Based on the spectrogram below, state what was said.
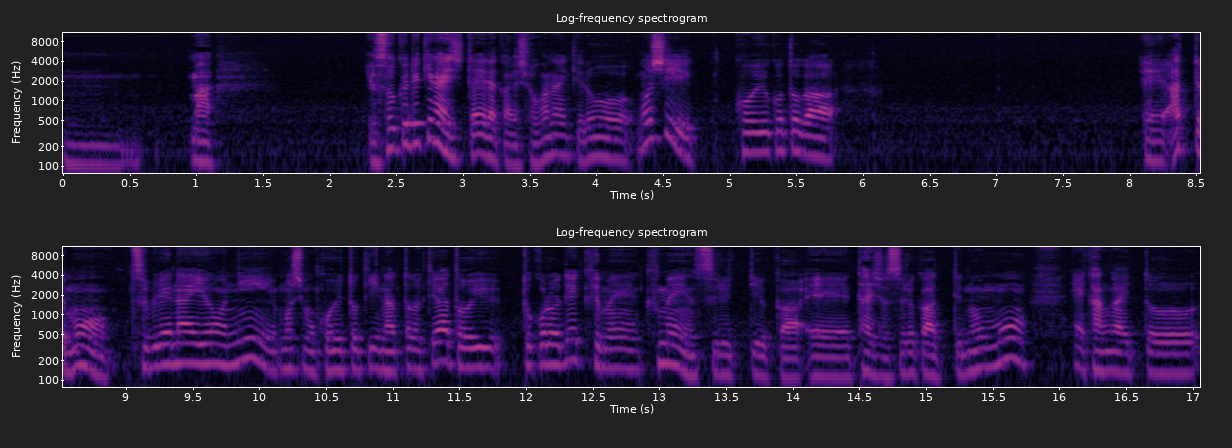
うんまあ予測できない事態だからしょうがないけどもしこういうことが、えー、あっても潰れないようにもしもこういう時になった時はどういうところで工面工面するっていうか、えー、対処するかっていうのも、えー、考えと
